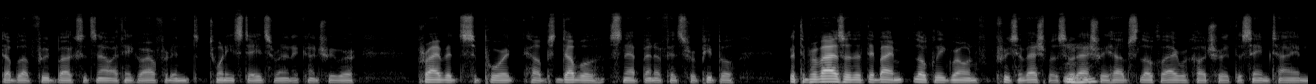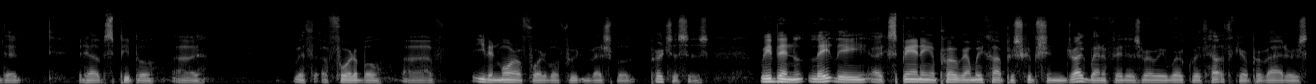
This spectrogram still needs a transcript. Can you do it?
double up food bucks. It's now I think offered in 20 states around the country where private support helps double SNAP benefits for people with the proviso that they buy locally grown fruits and vegetables. So mm-hmm. it actually helps local agriculture at the same time that it helps people uh, with affordable, uh, even more affordable fruit and vegetable purchases. we've been lately expanding a program we call prescription drug benefit, is where we work with healthcare providers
